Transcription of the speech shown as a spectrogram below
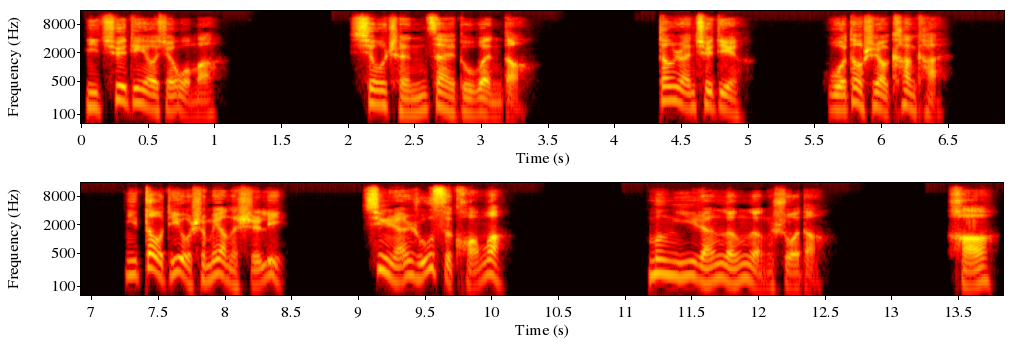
你确定要选我吗？”萧晨再度问道。“当然确定，我倒是要看看你到底有什么样的实力，竟然如此狂妄。”孟依然冷冷说道。“好，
